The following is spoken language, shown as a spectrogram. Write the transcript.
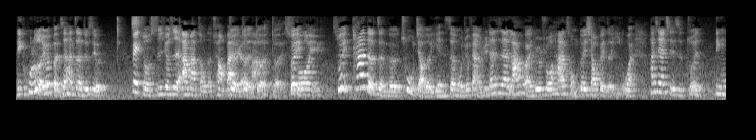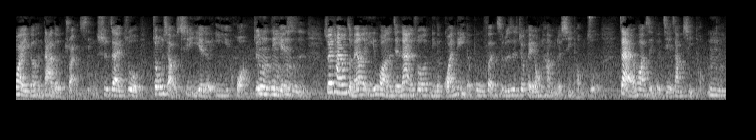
里库路的，因为本身他真的就是有贝佐斯就是阿玛总的创办对对人嘛，对对，所以所以所以它的整个触角的延伸，我觉得非常有趣。但是再拉回来，就是说，它从对消费者以外，它现在其实做另外一个很大的转型，是在做中小企业的医化，就是嗯嗯 DS。嗯所以它用怎么样的医化呢？简单来说，你的管理的部分是不是就可以用他们的系统做？再来的话是你的结账系统。嗯，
